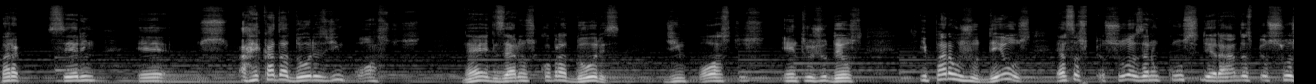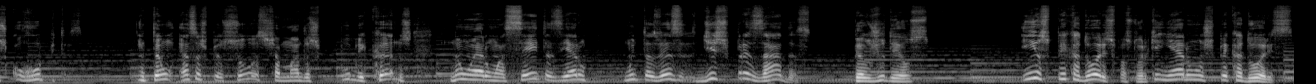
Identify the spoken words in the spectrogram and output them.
para serem é, os arrecadadores de impostos. Né? Eles eram os cobradores de impostos entre os judeus. E para os judeus, essas pessoas eram consideradas pessoas corruptas. Então, essas pessoas chamadas publicanos não eram aceitas e eram muitas vezes desprezadas pelos judeus. E os pecadores, pastor? Quem eram os pecadores?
